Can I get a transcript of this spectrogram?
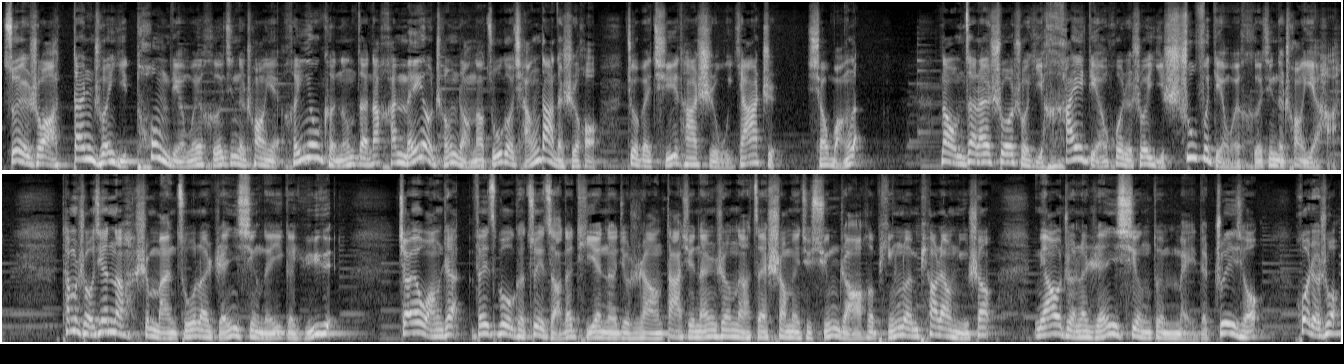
所以说啊，单纯以痛点为核心的创业，很有可能在它还没有成长到足够强大的时候，就被其他事物压制消亡了。那我们再来说说以嗨点或者说以舒服点为核心的创业哈，他们首先呢是满足了人性的一个愉悦。交友网站 Facebook 最早的体验呢，就是让大学男生呢在上面去寻找和评论漂亮女生，瞄准了人性对美的追求，或者说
